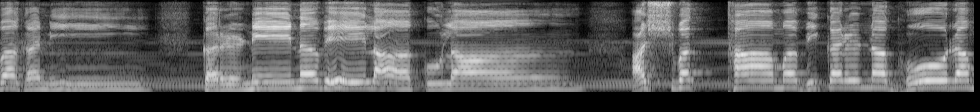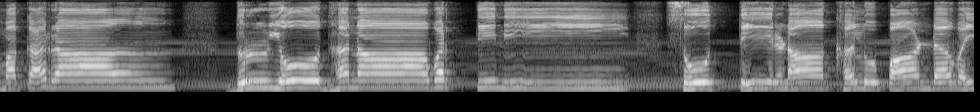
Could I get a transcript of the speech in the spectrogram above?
वहनी कर्णेन वेलाकुला अश्वत्थामविकर्णघोरमकरा दुर्योधनावर्तिनी सोत्तीर्णा खलु पाण्डवै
